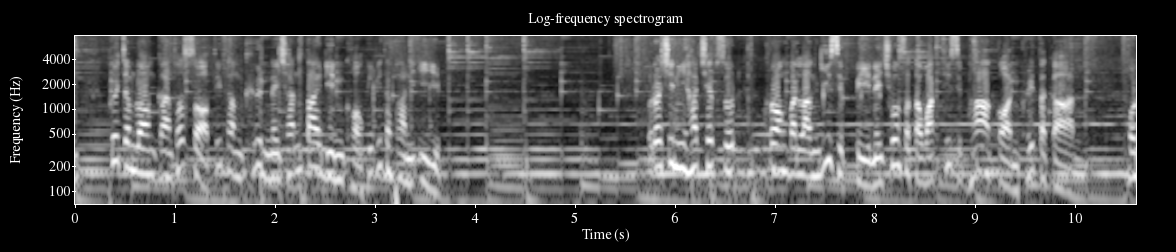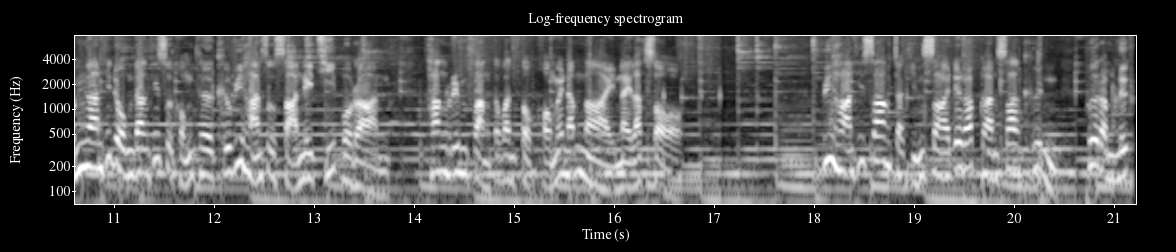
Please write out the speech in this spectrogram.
2 เพื่อจำลองการทดสอบที่ทำขึ้นในชั้นใต้ดินของพิพิธภัณฑ์อียิปต์ราชินีฮัตเชปซุดครองบัลลังก์ 20 ปีในช่วงศตวรรษที่ 15 ก่อนคริสตกาลผลงานที่โด่งดังที่สุดของเธอคือวิหารสุสานในทีปโบราณ ทางริมฝั่งตะวันตกของแม่น้ำนายในลักซอร์วิหารที่สร้างจากหินทรายได้รับการสร้างขึ้นเพื่อรำลึก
